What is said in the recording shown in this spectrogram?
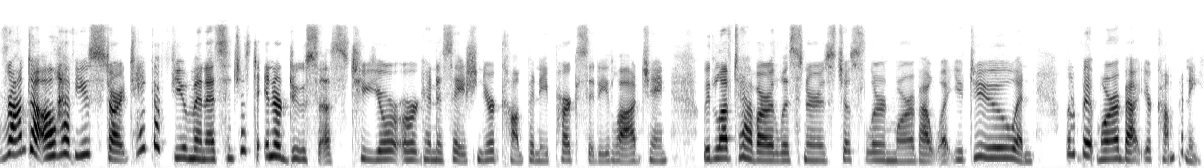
Rhonda, I'll have you start. Take a few minutes and just introduce us to your organization, your company, Park City Lodging. We'd love to have our listeners just learn more about what you do and a little bit more about your company.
